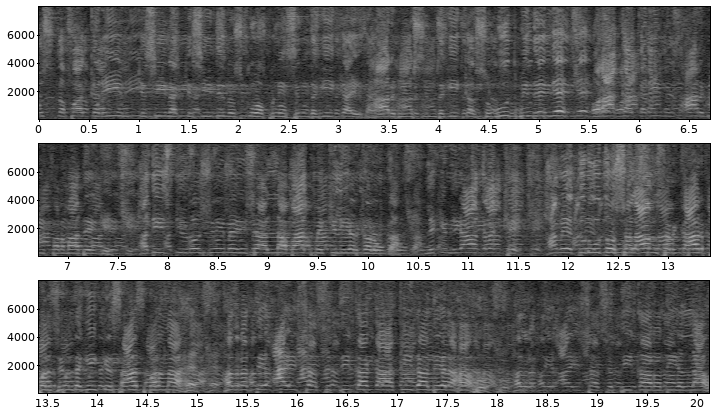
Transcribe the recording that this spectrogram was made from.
मुस्तफ़ा करीम किसी न किसी दिन उसको अपनी ज़िंदगी का इजहार भी, ज़िंदगी का सबूत भी देंगे और आका करीम इजहार भी फरमा देंगे। हदीस की रोशनी में इंशाअल्लाह बाद में क्लियर करूँगा। लेकिन याद रखे, हमें दुरूद सलाम सरकार पर ज़िंदगी के साथ पढ़ना है। हज़रत आयशा सिद्दीका का अकीदा दे रहा हो। हज़रत आयशा सिद्दीका रदी अल्लाह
